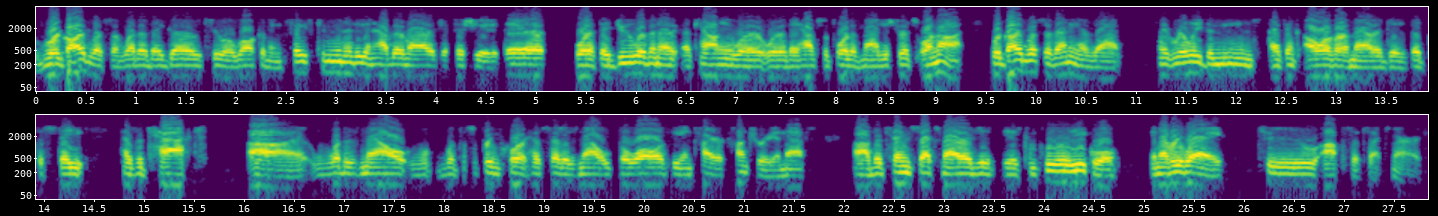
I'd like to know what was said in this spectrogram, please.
regardless of whether they go to a welcoming faith community and have their marriage officiated there, or if they do live in a, a county where, where they have supportive magistrates or not, regardless of any of that, it really demeans, I think, all of our marriages that the state has attacked uh, what is now what the Supreme Court has said is now the law of the entire country, and that's uh, that same-sex marriage is, is completely equal in every way to opposite-sex marriage,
